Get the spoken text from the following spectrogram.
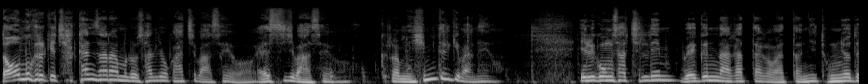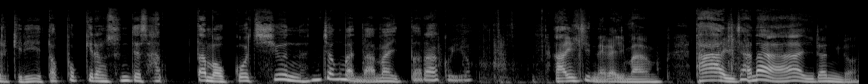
너무 그렇게 착한 사람으로 살려고 하지 마세요. 애쓰지 마세요. 그러면 힘들기만 해요. 1047님, 외근 나갔다가 왔더니 동료들끼리 떡볶이랑 순대 샀다 먹고 치운 흔적만 남아있더라고요. 알지, 내가 이 마음. 다 알잖아, 이런 거.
